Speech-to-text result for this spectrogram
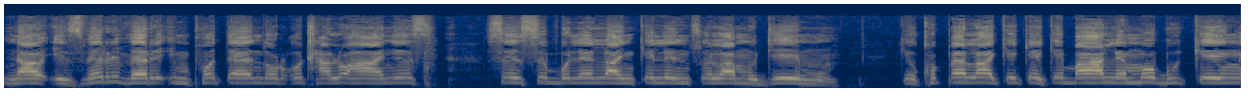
Now it's very very important gore o tlhaloganye s- se se bolelang ke lentswe la modimo. Ke kgopela ke ke ke bale mo bukeng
